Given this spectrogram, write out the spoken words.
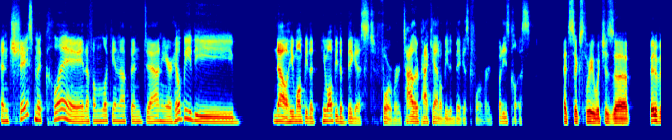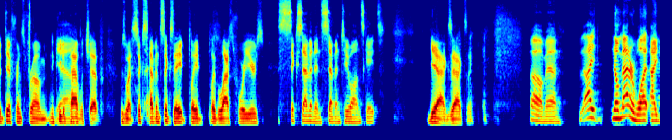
And Chase McLean, if I'm looking up and down here, he'll be the no, he won't be the he won't be the biggest forward. Tyler Paquette will be the biggest forward, but he's close. At six three, which is a bit of a difference from Nikita yeah. Pavlychev, who's what six seven, six eight, played played the last four years. Six seven and seven two on skates. Yeah, exactly. oh man, I no matter what, I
